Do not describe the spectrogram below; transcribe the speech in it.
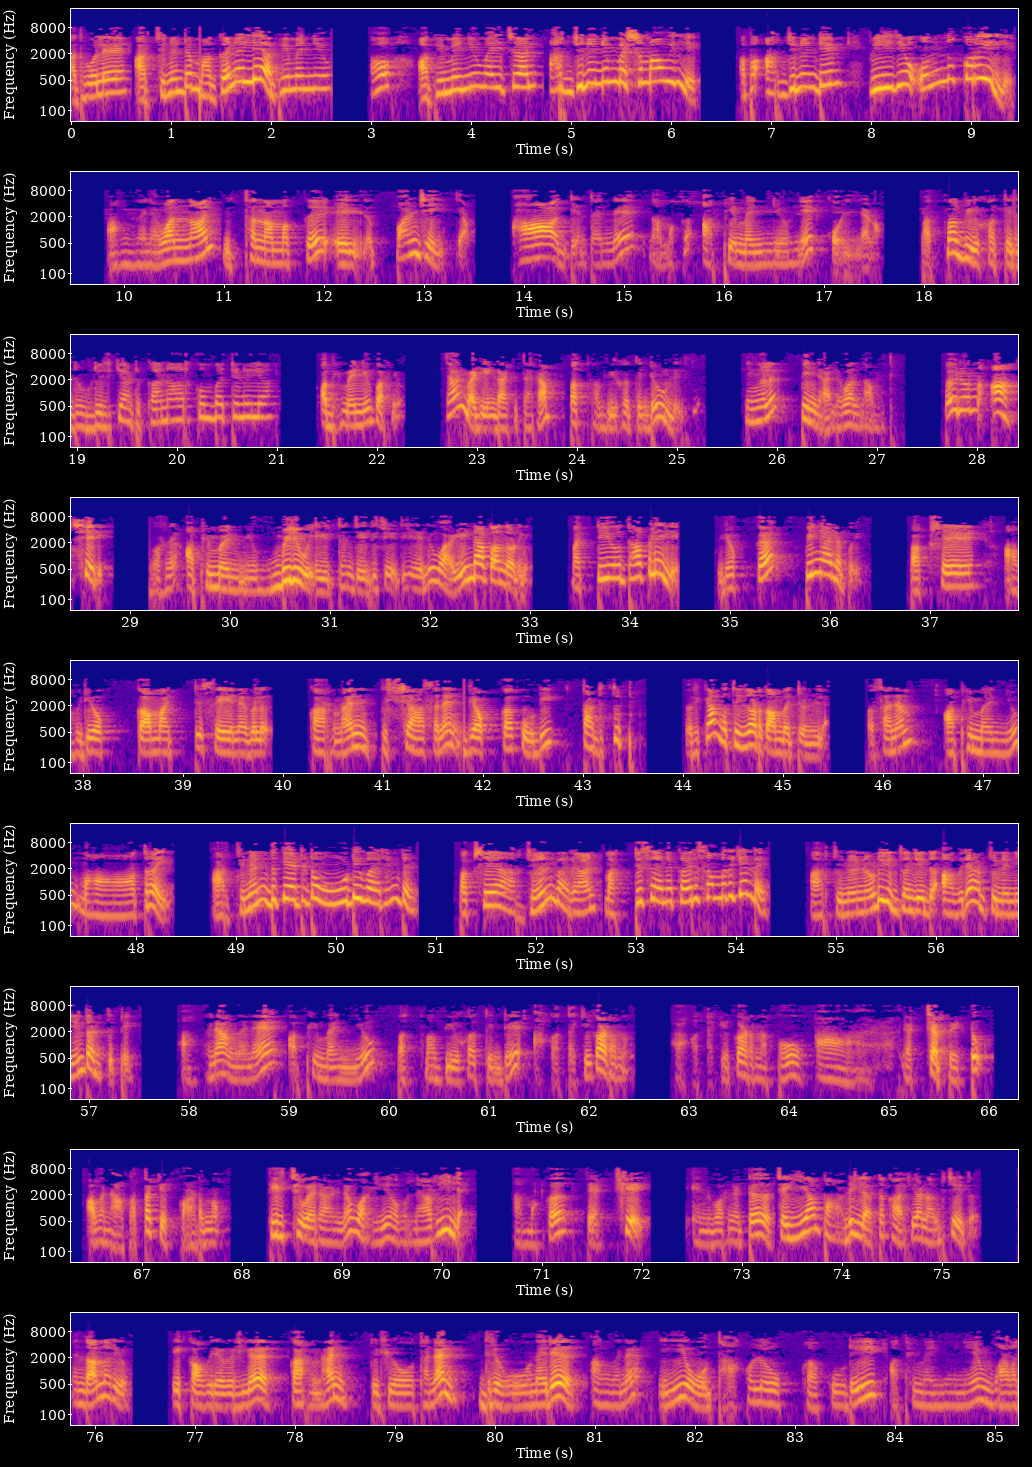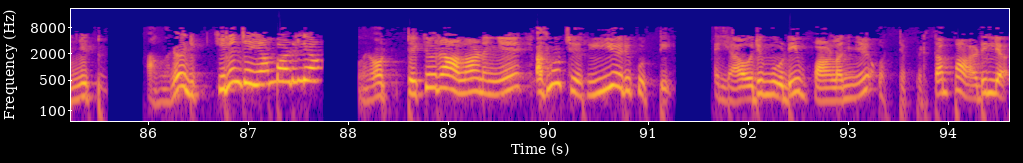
അതുപോലെ അർജുനന്റെ മകനല്ലേ അഭിമന്യു? ഓ അഭിമന്യു മരിച്ചാൽ അർജുനനും വിഷമാവില്ലേ? അപ്പൊ അർജുനന്റെയും വീര്യം ഒന്നും കുറയില്ലേ? അങ്ങനെ വന്നാൽ യുദ്ധം നമുക്ക് എളുപ്പം ജയിക്കാം. ആദ്യം തന്നെ നമുക്ക് അഭിമന്യുവിനെ കൊല്ലണം. പത്മവ്യൂഹത്തിന്റെ ഉള്ളിലേക്ക് അടുക്കാൻ ആർക്കും പറ്റണില്ല. അഭിമന്യു പറഞ്ഞു ഞാൻ വഴി ഉണ്ടാക്കി തരാം പത്മവ്യൂഹത്തിന്റെ ഉള്ളിലേക്ക്. നിങ്ങൾ പിന്നാലെ വന്നാൽ മതി. ഒരു ആ ശരി. പറഞ്ഞ് അഭിമന്യു മുമ്പിൽ യുദ്ധം ചെയ്ത് ചെയ്ത് ചെയ്ത് വഴി ഉണ്ടാക്കാൻ തുടങ്ങി. മറ്റു യോദ്ധാക്കളില്ലേ ഇവരൊക്കെ പിന്നാലെ പോയി. പക്ഷേ അവരൊക്കെ മറ്റ് സേനകൾ കർണൻ ദുശാസനൻ ഇവരൊക്കെ കൂടി തടുത്തിട്ടു അവർക്ക് അകത്തേക്ക് കടക്കാൻ പറ്റണില്ല അവസാനം അഭിമന്യു മാത്രമായി അർജുനൻ ഇത് കേട്ടിട്ട് ഓടി വരണ്ട്. പക്ഷേ അർജുനൻ വരാൻ മറ്റ് സേനക്കാര് സമ്മതിക്കണ്ടേ? അർജുനനോട് യുദ്ധം ചെയ്ത് അവർ അർജുനനെയും തടുത്തിട്ടേ. അങ്ങനെ അങ്ങനെ അഭിമന്യു പത്മവ്യൂഹത്തിന്റെ അകത്തേക്ക് കടന്നു. അകത്തേക്ക് കടന്നപ്പോ ആ രക്ഷപ്പെട്ടു. അവൻ അകത്തേക്ക് കടന്നു. തിരിച്ചു വരാനുള്ള വഴി അവനെ അറിയില്ല. നമുക്ക് രക്ഷയായി എന്ന് പറഞ്ഞിട്ട് ചെയ്യാൻ പാടില്ലാത്ത കാര്യമാണ് അവർ ചെയ്തത്. എന്താണെന്നറിയോ? ഈ കൗരവരിൽ കർണൻ ദുര്യോധനൻ ദ്രോണര് അങ്ങനെ ഈ യോദ്ധാക്കളൊക്കെ കൂടി അഭിമന്യുവിനെ വളഞ്ഞിട്ടു അങ്ങനെ ഒരിക്കലും ചെയ്യാൻ പാടില്ല. ഒറ്റയ്ക്ക് ഒരാളാണെങ്കിൽ അതും ചെറിയൊരു കുട്ടി. എല്ലാവരും കൂടി വളഞ്ഞ് ഒറ്റപ്പെടുത്താൻ പാടില്ല.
